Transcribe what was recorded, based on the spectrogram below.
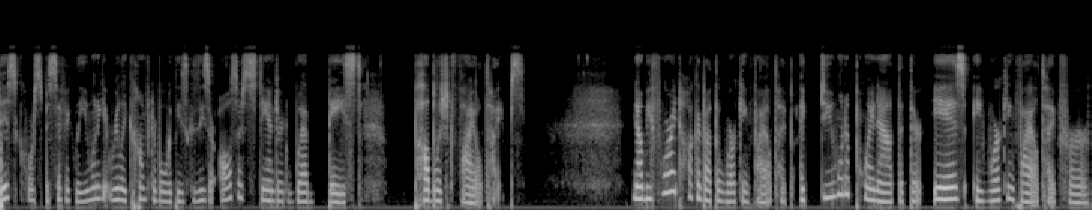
this course specifically, you want to get really comfortable with these because these are also standard web-based published file types. Now, before I talk about the working file type, I do want to point out that there is a working file type for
